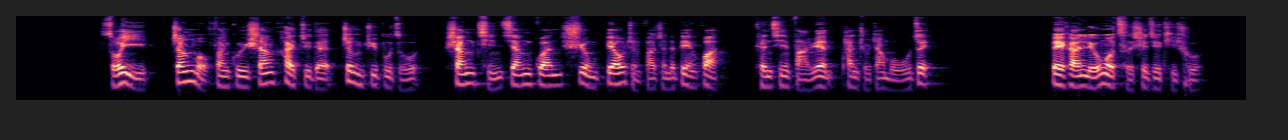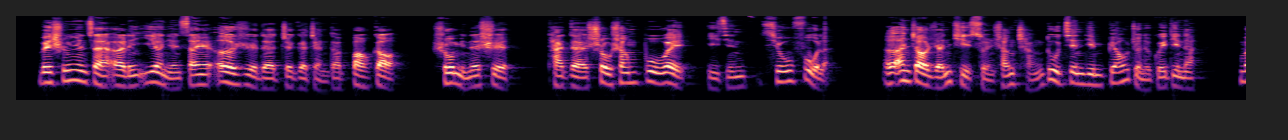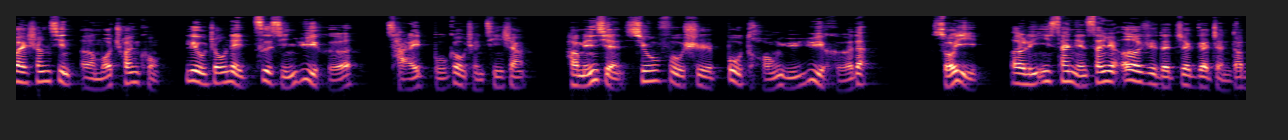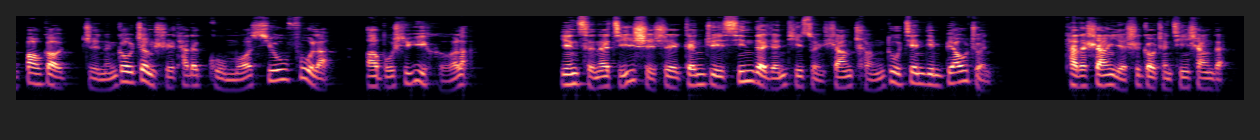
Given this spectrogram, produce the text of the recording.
所以。张某犯故意伤害罪的证据不足，伤情相关适用标准发生了变化，恳请法院判处张某无罪。被害人刘某此时就提出，卫生院在二零一二年三月二日的这个诊断报告说明的是他的受伤部位已经修复了，而按照人体损伤程度鉴定标准的规定呢，外伤性耳膜穿孔六周内自行愈合才不构成轻伤。很明显，修复是不同于愈合的，所以二零一三年三月二日的这个诊断报告只能够证实他的鼓膜修复了，而不是愈合了。因此呢，即使是根据新的人体损伤程度鉴定标准，他的伤也是构成轻伤的。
